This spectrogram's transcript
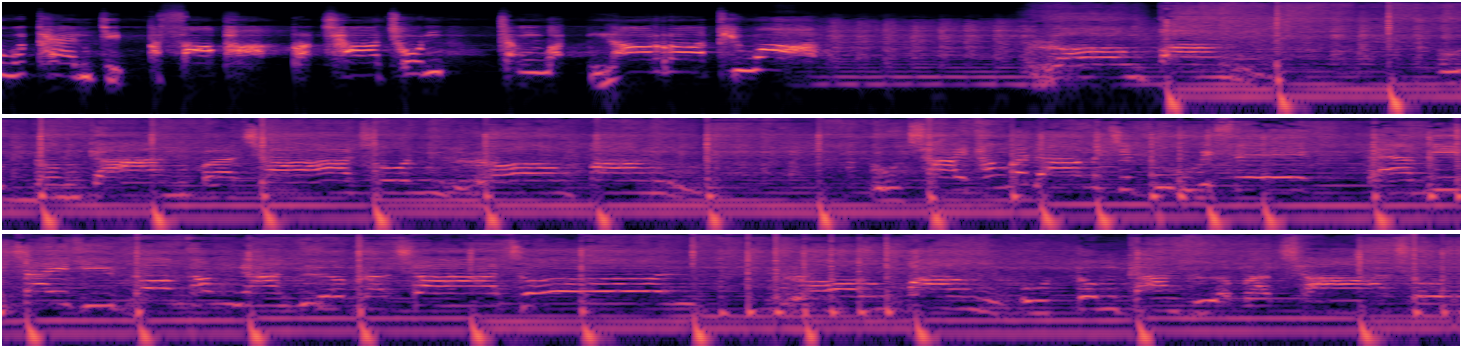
ตัวแทนจิตอาสาภาคประชาชน จังหวัดนาราธิวาสรองปังอุดมการ ประชาชนร้องปัง ผู้ชายธรรมดาไม่ใช่ผู้วิเศษ แต่มีใจที่พร้อมทำงานเพื่อประชาชน ร้องปังอุดมการเพื่อประชาชน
